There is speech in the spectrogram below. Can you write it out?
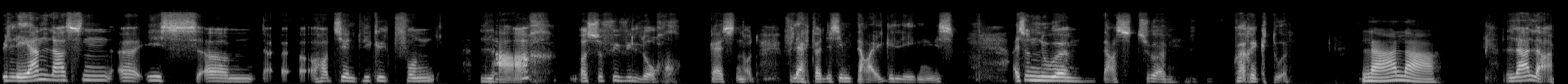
belehren lassen, äh, ist, ähm, äh, hat sie entwickelt von Lach, was so viel wie Loch geheißen hat. Vielleicht, weil das im Tal gelegen ist. Also nur das zur Korrektur. La La.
